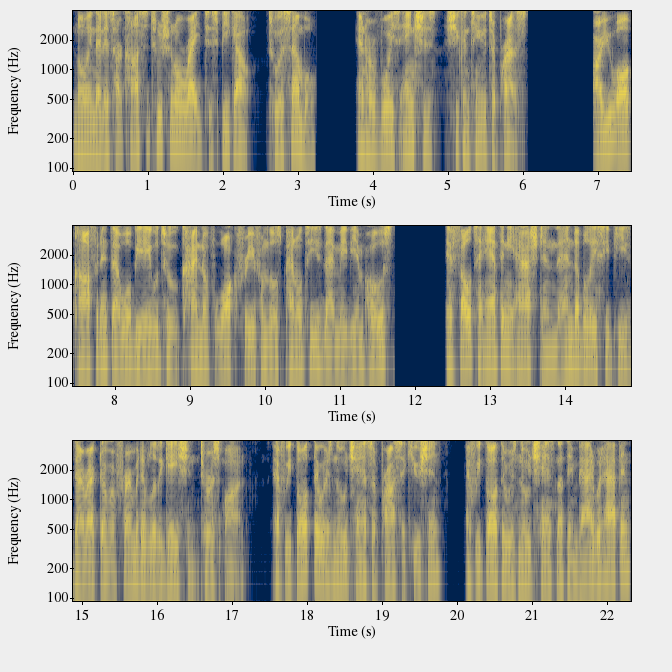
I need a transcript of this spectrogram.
knowing that it's our constitutional right to speak out, to assemble? And her voice anxious, she continued to press. Are you all confident that we'll be able to kind of walk free from those penalties that may be imposed? It fell to Anthony Ashton, the NAACP's director of affirmative litigation, to respond. If we thought there was no chance of prosecution, if we thought there was no chance nothing bad would happen,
